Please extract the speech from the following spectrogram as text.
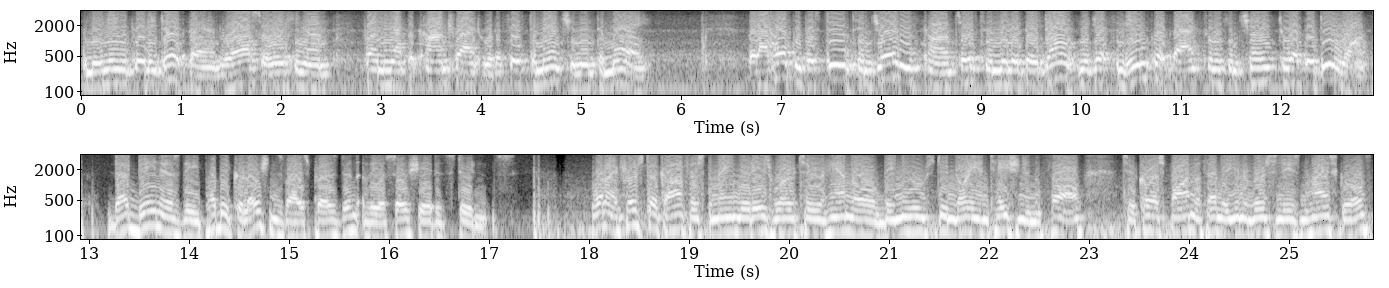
and the Nitty Gritty Dirt Band. We're also working on funding up a contract with the Fifth Dimension into May. But I hope that the students enjoy these concerts, and that if they don't, we get some input back so we can change to what they do want. Doug Dean is the public relations vice president of the Associated Students. When I first took office, the main duties were to handle the new student orientation in the fall, to correspond with other universities and high schools,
